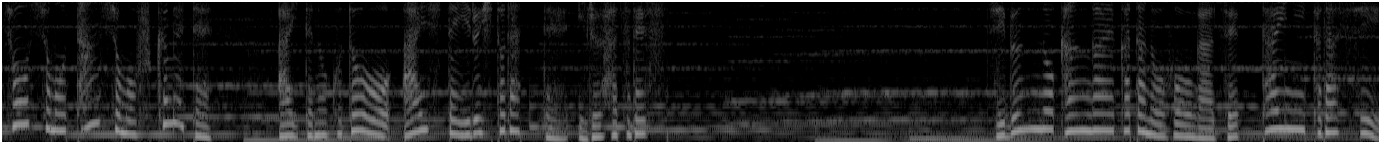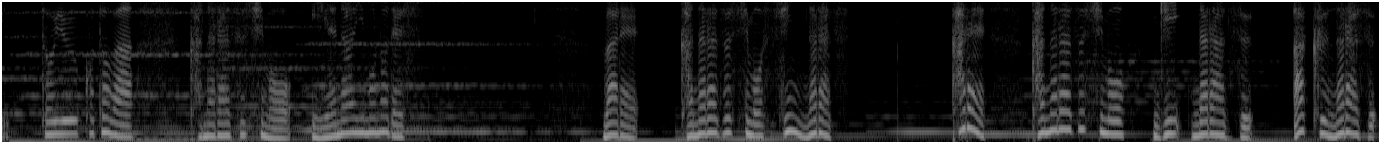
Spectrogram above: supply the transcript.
長所も短所も含めて相手のことを愛している人だっているはずです。自分の考え方の方が絶対に正しいということは必ずしも言えないものです。我必ずしも真ならず。彼必ずしも義ならず悪ならず。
